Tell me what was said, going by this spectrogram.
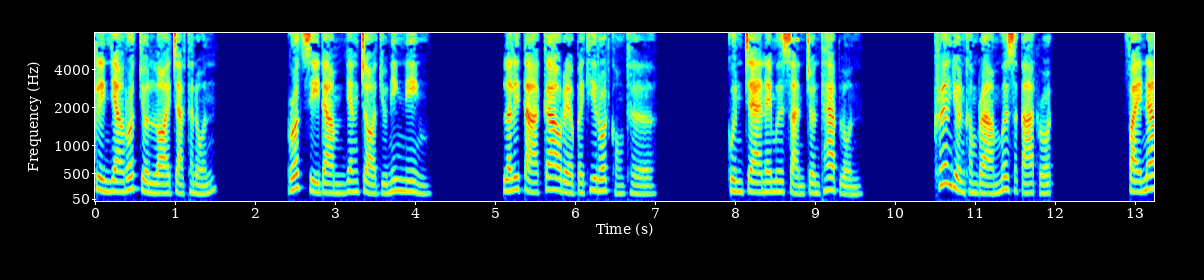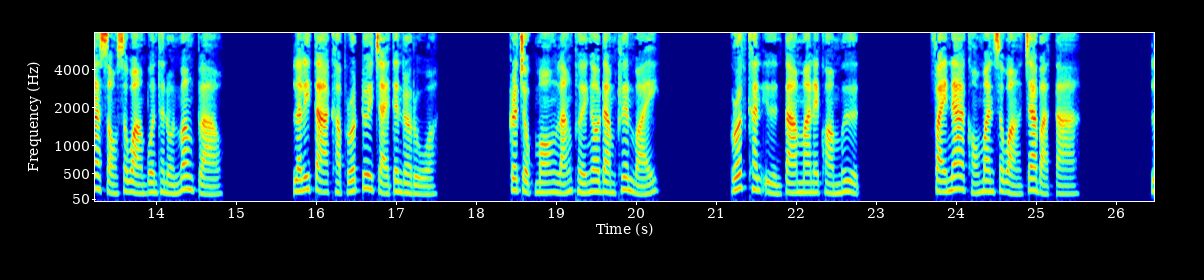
กลิ่นยางรถยนต์ลอยจากถนน รถสีดำยังจอดอยู่นิ่งๆลลิตาก้าวเร็วไปที่รถของเธอ กุญแจในมือสั่นจนแทบหล่นเครื่องยนต์คำรามเมื่อสตาร์ทรถ ไฟหน้าสองสว่างบนถนนว่างเปล่าลลิตาขับรถด้วยใจเต้นระรัว กระจกมองหลังเผยเงาดำเคลื่อนไหว รถคันอื่นตามมาในความมืด หน้าของมันสว่างจ้าบาดตาล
